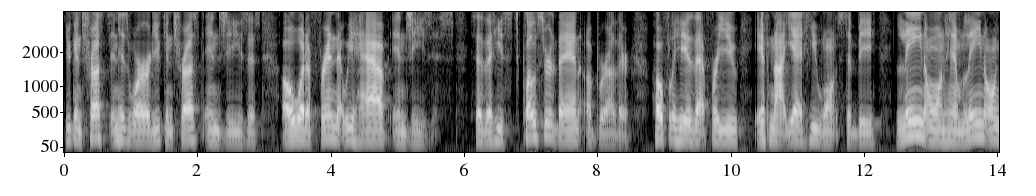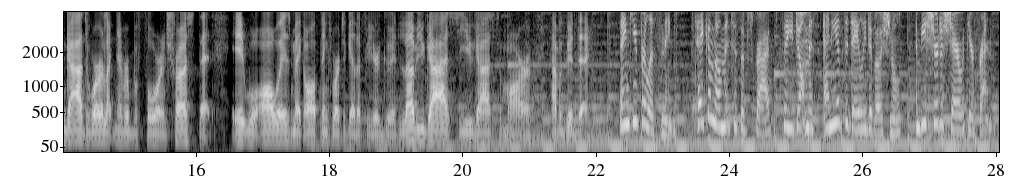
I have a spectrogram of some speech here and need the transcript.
You can trust in His Word, you can trust in Jesus. Oh, what a friend that we have in Jesus. He says that He's closer than a brother. Hopefully, He is that for you. If not yet, He wants to be. Lean on Him, lean on God's Word like never before, and trust that it will always make all things work together for your good. Love you guys. See you guys tomorrow. Have a good day. Thank you for listening. Take a moment to subscribe so you don't miss any of the daily devotionals and be sure to share with your friends.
